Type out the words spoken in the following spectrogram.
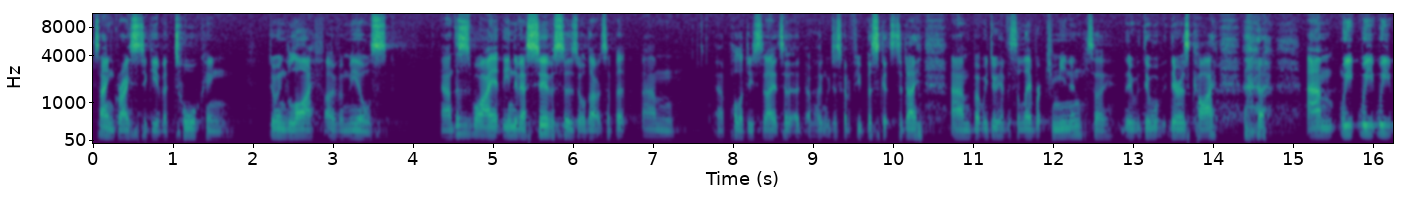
saying grace together, talking, doing life over meals. Uh, this is why at the end of our services, although it's a bit, um, apologies today, it's a, I think we just got a few biscuits today, um, but we do have this elaborate communion, so there, there, there is Kai. um, we, we, we,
